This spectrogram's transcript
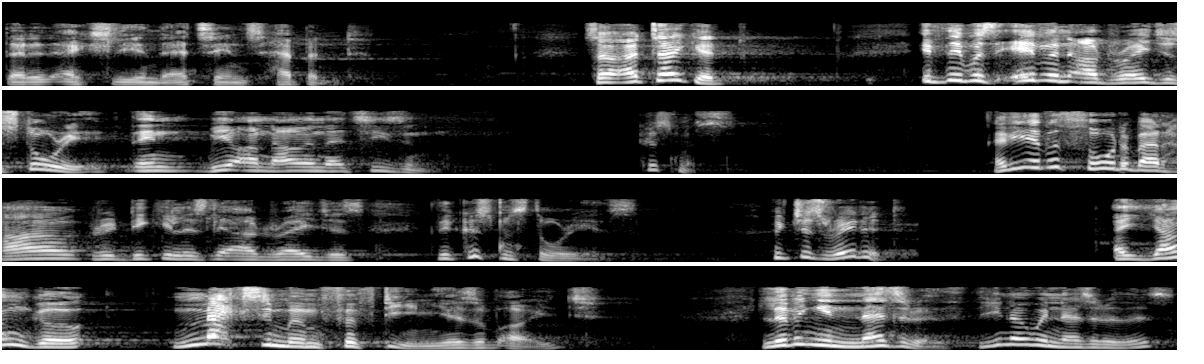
that it actually, in that sense, happened. So I take it, if there was ever an outrageous story, then we are now in that season Christmas. Have you ever thought about how ridiculously outrageous the Christmas story is? We've just read it. A young girl, maximum 15 years of age, living in Nazareth. Do you know where Nazareth is?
